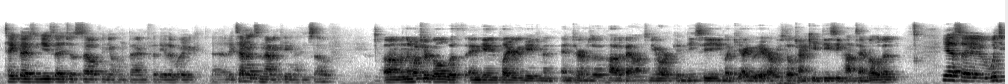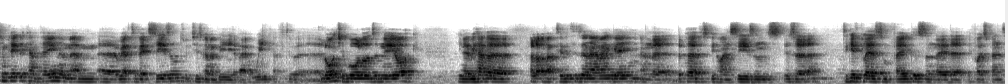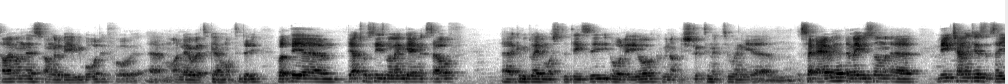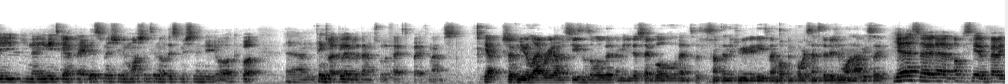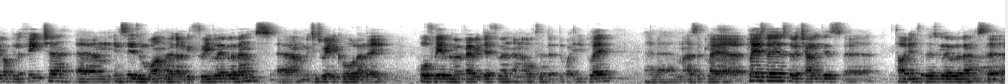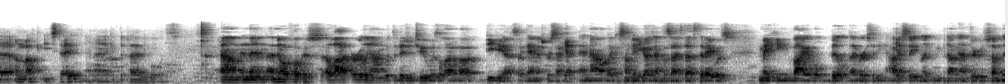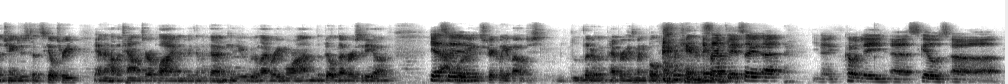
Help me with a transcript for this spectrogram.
take those and use those yourself in your hunt down for the other rogue uh, lieutenants and Aaron Keener himself. Um, and then what's your goal with endgame player engagement in terms of how to balance New York and DC? Like, are we still trying to keep DC content relevant? Yeah, so once you complete the campaign and um, uh, reactivate seasons, which is going to be about a week after uh, launch of Warlords of New York, you know, we have a, a lot of activities in our end game, and the, the purpose behind seasons is uh, to give players some focus and know that if I spend time on this, I'm going to be rewarded for it. Um, I know where to go and what to do. But the um, the actual seasonal end game itself uh, can be played in Washington DC or New York. We're not restricting it to any um, set area. There may be some uh, league challenges that say you, you know you need to go and play this mission in Washington or this mission in New York, but um, things like global events will affect both maps. Yeah. So can you elaborate on the seasons a little bit? I mean, you just said global events. This is something the community's been hoping for since Division One, obviously. Yeah. So um, obviously a very popular feature um, in season one. There are going to be three global events, um, which is really cool, and they all three of them are very different and alter the, the way you play. And um, as the player plays those, there are challenges uh, tied into those global events that uh, unlock each day and uh, give the player rewards. Um, and then I know a focus a lot early on with Division Two was a lot about DPS, like damage per second. Yeah. And now, like something you guys emphasized to us today was making viable build diversity. Obviously, like we've done that through some of the changes to the skill tree and how the talents are applied and everything like that. Mm-hmm. Can you elaborate more on the build diversity of yeah, not so, worrying strictly about just literally peppering as many bullets as we can? exactly. So, uh, you know, currently uh, skills are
